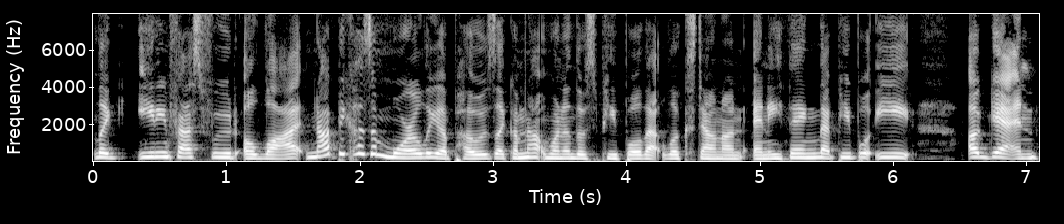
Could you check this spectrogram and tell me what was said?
like eating fast food a lot, not because I'm morally opposed. Like, I'm not one of those people that looks down on anything that people eat. Again,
